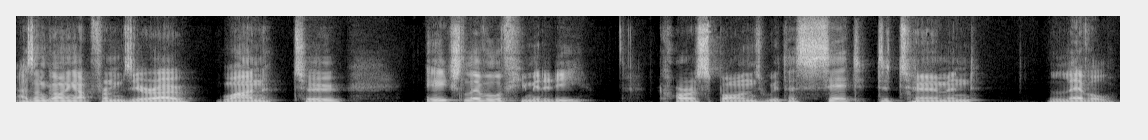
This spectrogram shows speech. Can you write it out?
As I'm going up from zero, one, two, each level of humidity corresponds with a set determined level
